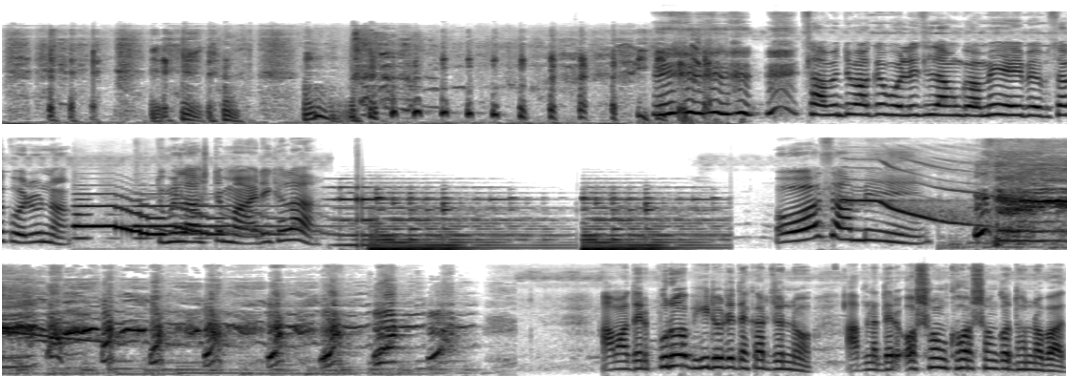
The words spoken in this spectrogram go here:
স্বামী তোমাকে বলেছিলাম গো, আমি এই ব্যবসা করু না। তুমি লাস্টে মায়েরই খেলা? ও স্বামী। আমাদের পুরো ভিডিওটি দেখার জন্য আপনাদের অসংখ্য অসংখ্য ধন্যবাদ।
